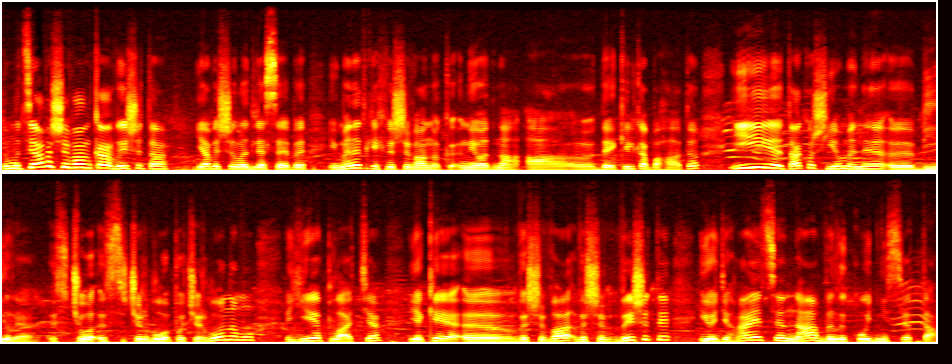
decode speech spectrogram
Тому ця вишиванка вишита, я вишила для себе. І в мене таких вишиванок не одна, а е, декілька, багато. І також є в мене е, біле з черво, по червоному є плаття, яке е, вишива, вишив, вишите і одягається на великодні свята.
